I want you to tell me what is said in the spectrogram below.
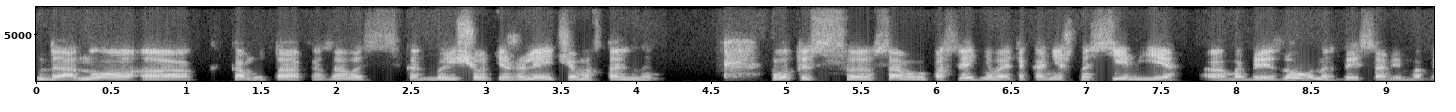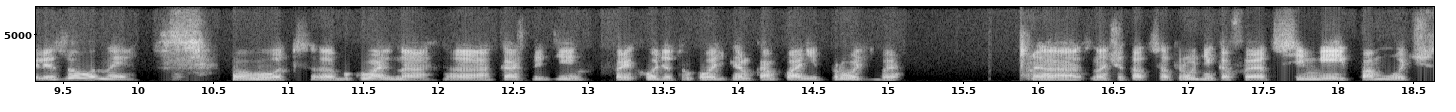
Да, но э, кому-то оказалось как бы еще тяжелее, чем остальным. Вот из э, самого последнего это, конечно, семьи э, мобилизованных, да и сами мобилизованные. Вот. Э, буквально каждый день приходят руководителям компании просьбы значит, от сотрудников и от семей помочь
